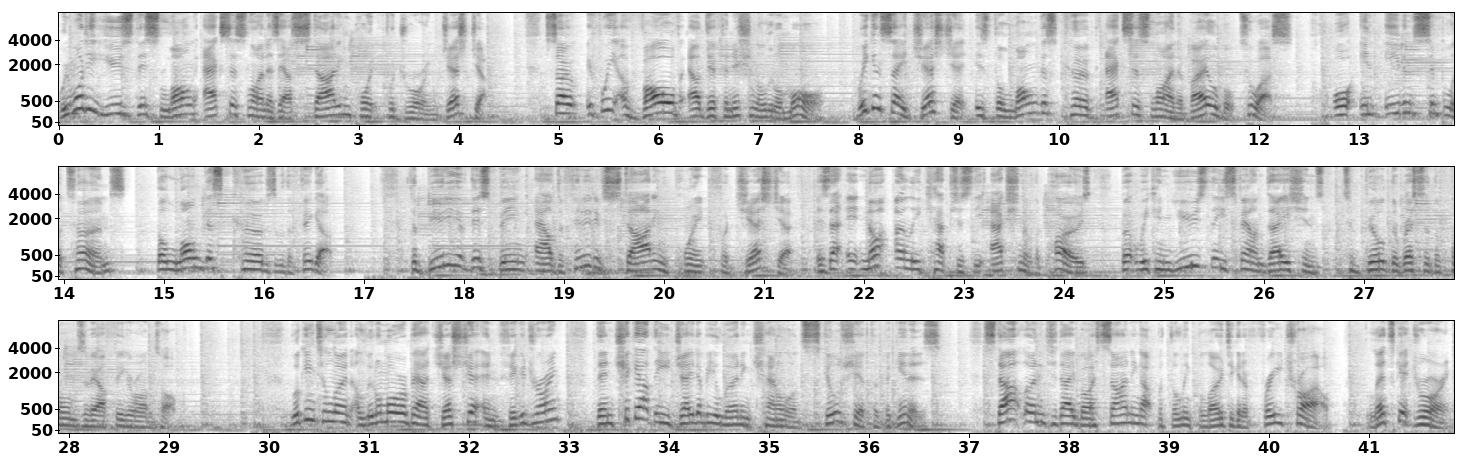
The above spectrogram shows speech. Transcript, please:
We want to use this long axis line as our starting point for drawing gesture. So if we evolve our definition a little more, we can say gesture is the longest curved axis line available to us, or in even simpler terms, the longest curves of the figure. The beauty of this being our definitive starting point for gesture is that it not only captures the action of the pose, but we can use these foundations to build the rest of the forms of our figure on top. Looking to learn a little more about gesture and figure drawing? Then check out the JW Learning channel on Skillshare for beginners. Start learning today by signing up with the link below to get a free trial. Let's get drawing.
